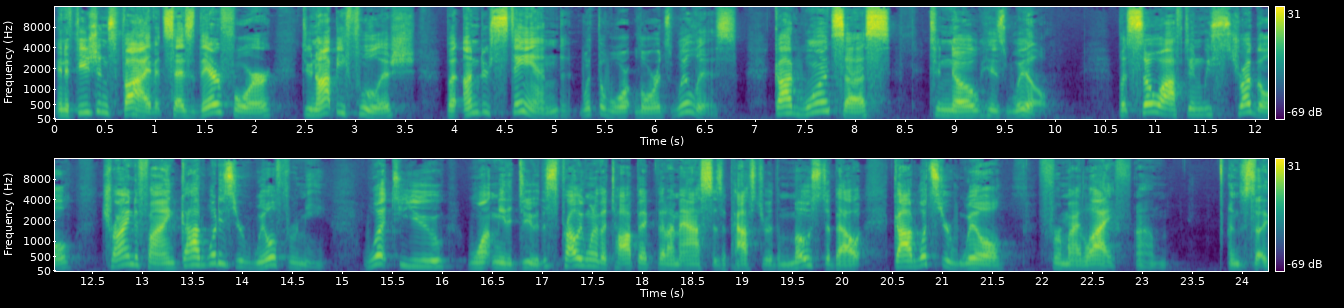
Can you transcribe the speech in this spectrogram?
In Ephesians 5, it says, Therefore, do not be foolish, but understand what the Lord's will is. God wants us to know his will. But so often we struggle trying to find, God, what is your will for me? What do you want me to do? This is probably one of the topics that I'm asked as a pastor the most about. God, what's your will for my life? Um, and so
